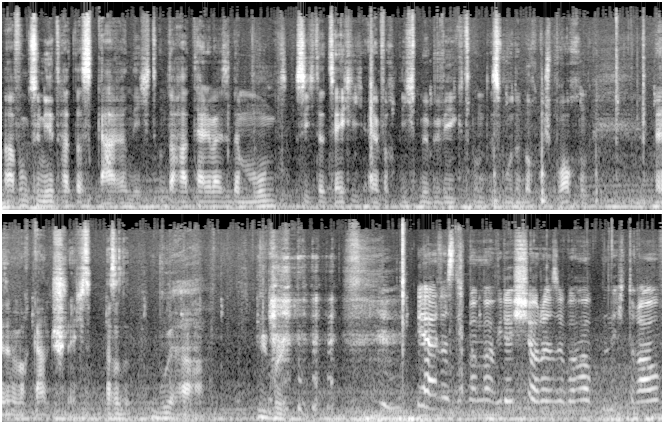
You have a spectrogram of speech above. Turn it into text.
Aber funktioniert hat das gar nicht. Und da hat teilweise der Mund sich tatsächlich einfach nicht mehr bewegt und es wurde noch gesprochen. Das ist einfach ganz schlecht. Also, uah übel. ja, das sieht man mal wieder. Ich schaue da so überhaupt nicht drauf.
